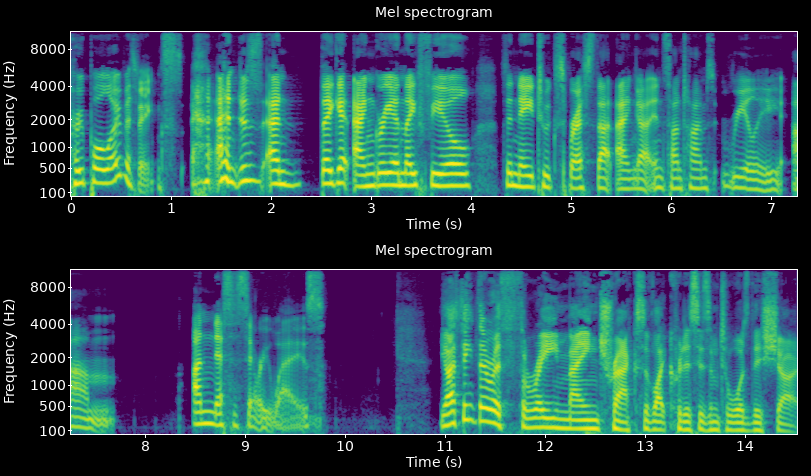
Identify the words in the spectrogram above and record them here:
poop all over things, and just and they get angry and they feel the need to express that anger in sometimes really um, unnecessary ways. Yeah, I think there are three main tracks of like criticism towards this show.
